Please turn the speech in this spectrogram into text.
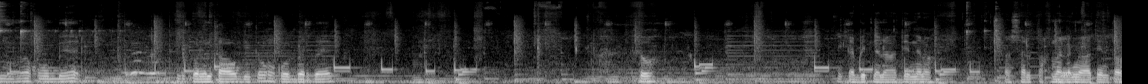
yung mga cover. Hindi ko lang tawag dito kung cover ba yan. Ito. Ikabit na natin, ano. Sasalpak na lang natin to.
